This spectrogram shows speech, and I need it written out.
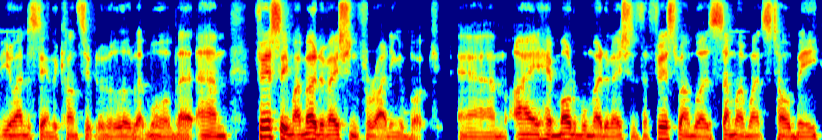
you understand the concept of it a little bit more. But um, firstly, my motivation for writing a book. Um, I have multiple motivations. The first one was someone once told me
